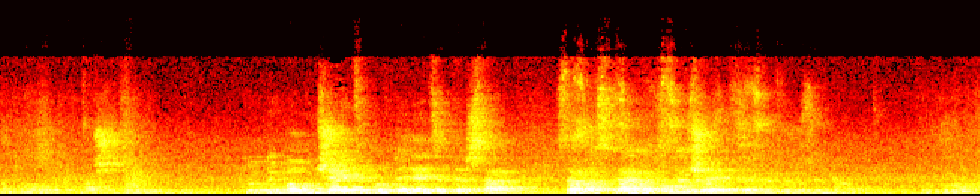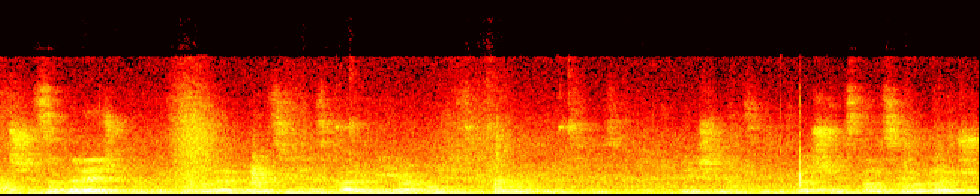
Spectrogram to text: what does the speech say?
Ну, ваші доводи. Тобто, виходить, повторяється та ж сама, сама скарга, Це- виходить. Це зрозуміло. Прокурор ваші Заперечую проти подання апеляційної скарги, я повністю з рішенням суду першої інстанції, вважаю, що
